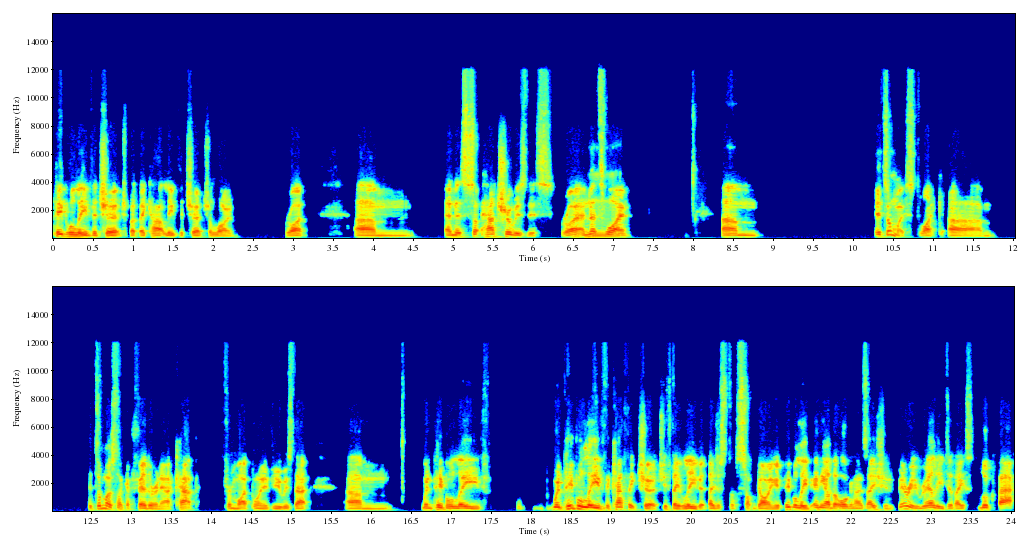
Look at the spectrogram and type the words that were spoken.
"People leave the church, but they can't leave the church alone." Right. Um, and it's how true is this, right? And that's mm. why um, it's almost like um, it's almost like a feather in our cap from my point of view is that um, when people leave when people leave the Catholic Church, if they leave it, they just stop going. If people leave any other organization, very rarely do they look back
